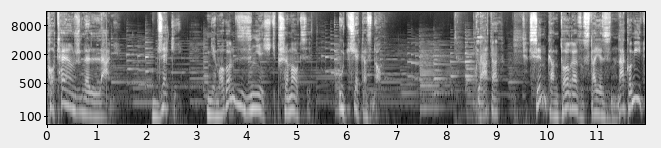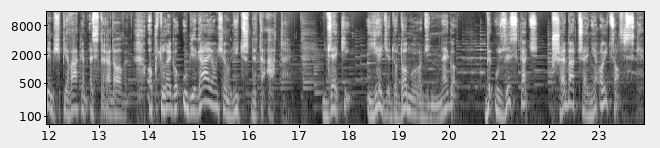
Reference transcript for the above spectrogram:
potężne lanie. Jackie, nie mogąc znieść przemocy, ucieka z domu. Po latach Syn kantora zostaje znakomitym śpiewakiem estradowym, o którego ubiegają się liczne teatry. Jackie jedzie do domu rodzinnego, by uzyskać przebaczenie ojcowskie.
